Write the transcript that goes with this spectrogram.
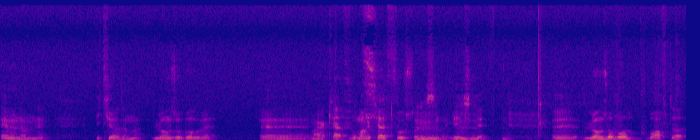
en önemli iki adamı Lonzo Ball ve e, Markel Fultz. Markel Fultz arasında Hı hı, geçti. E, Lonzo Ball bu hafta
